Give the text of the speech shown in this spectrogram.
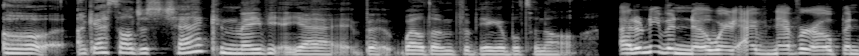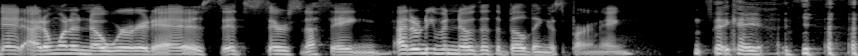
oh, I guess I'll just check and maybe, yeah, but well done for being able to not. I don't even know where I've never opened it. I don't want to know where it is. It's there's nothing. I don't even know that the building is burning. Okay, yeah. yeah.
